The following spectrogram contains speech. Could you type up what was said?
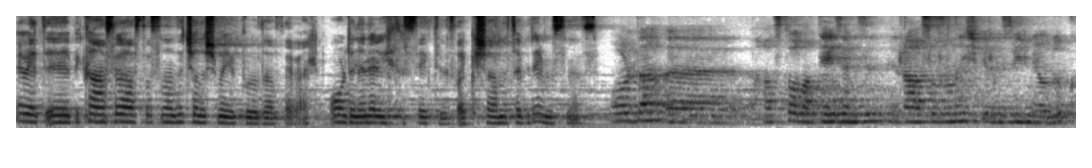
Evet, e, bir kanser hastasına da çalışma yapıldı az evvel. Orada neler hissettiniz? Akışı anlatabilir misiniz? Orada e, hasta olan teyzemizin rahatsızlığını hiçbirimiz bilmiyorduk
